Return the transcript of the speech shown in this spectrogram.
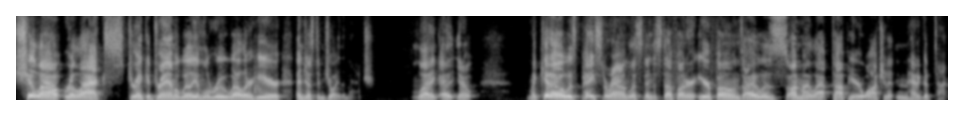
chill out, relax, drink a dram of William LaRue Weller here, and just enjoy the match. Like, uh, you know, my kiddo was pacing around listening to stuff on her earphones. I was on my laptop here watching it and had a good time.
